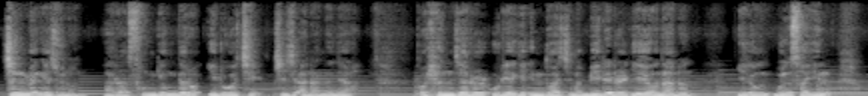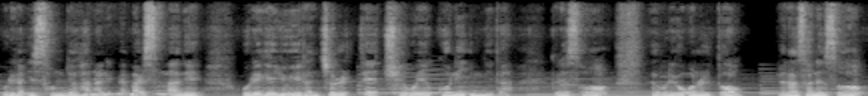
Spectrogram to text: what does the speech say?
증명해주는 나라 성경대로 이루어지지 않았느냐 또 현재를 우리에게 인도하지만 미래를 예언하는 예언 문서인 우리가 이 성경 하나님의 말씀만이 우리에게 유일한 절대 최고의 권위입니다. 그래서 우리가 오늘 또 변화산에서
